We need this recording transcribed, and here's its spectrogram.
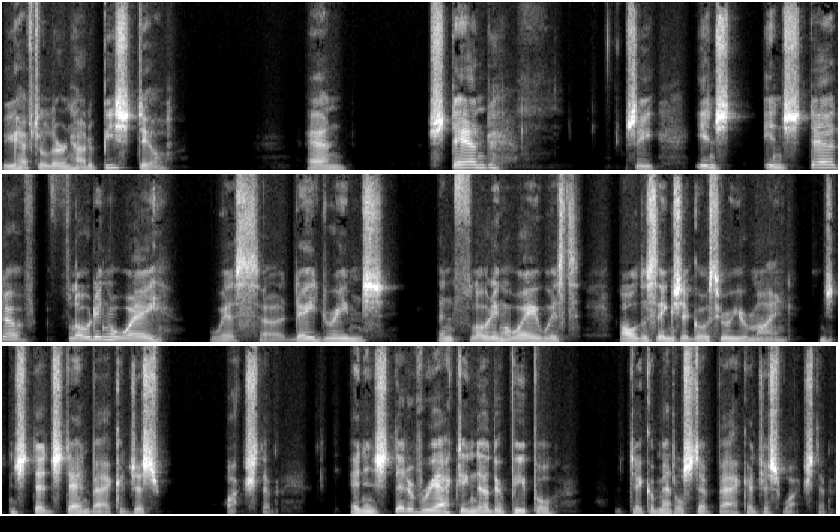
You have to learn how to be still and stand. See, in, instead of floating away with uh, daydreams and floating away with all the things that go through your mind, instead stand back and just watch them. And instead of reacting to other people, take a mental step back and just watch them.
